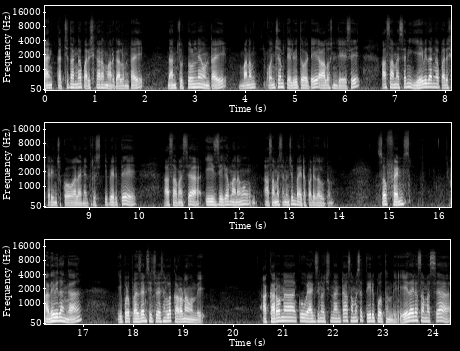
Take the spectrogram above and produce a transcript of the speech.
దానికి ఖచ్చితంగా పరిష్కార మార్గాలు ఉంటాయి దాని చుట్టూనే ఉంటాయి. మనం కొంచెం తెలివితోటి ఆలోచన చేసి ఆ సమస్యని ఏ విధంగా పరిష్కరించుకోవాలనే దృష్టి పెడితే ఆ సమస్య ఈజీగా మనము ఆ సమస్య నుంచి బయటపడగలుగుతాం. సో ఫ్రెండ్స్ అదేవిధంగా ఇప్పుడు ప్రజెంట్ సిచ్యువేషన్లో కరోనా ఉంది. ఆ కరోనాకు వ్యాక్సిన్ వచ్చిందంటే ఆ సమస్య తీరిపోతుంది. ఏదైనా సమస్య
